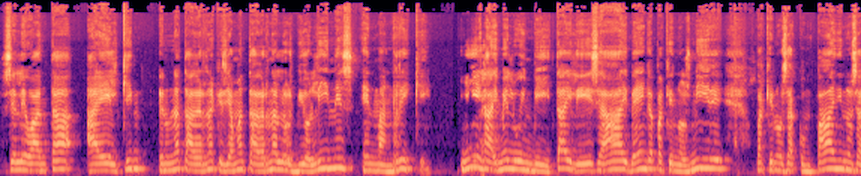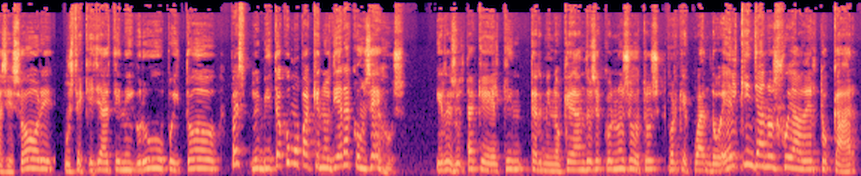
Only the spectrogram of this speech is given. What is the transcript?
se levanta a Elkin en una taberna que se llama Taberna Los Violines en Manrique. Y Jaime lo invita y le dice, ay, venga para que nos mire, para que nos acompañe, nos asesore, usted que ya tiene grupo y todo, pues lo invitó como para que nos diera consejos y resulta que Elkin terminó quedándose con nosotros porque cuando Elkin ya nos fue a ver tocar,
